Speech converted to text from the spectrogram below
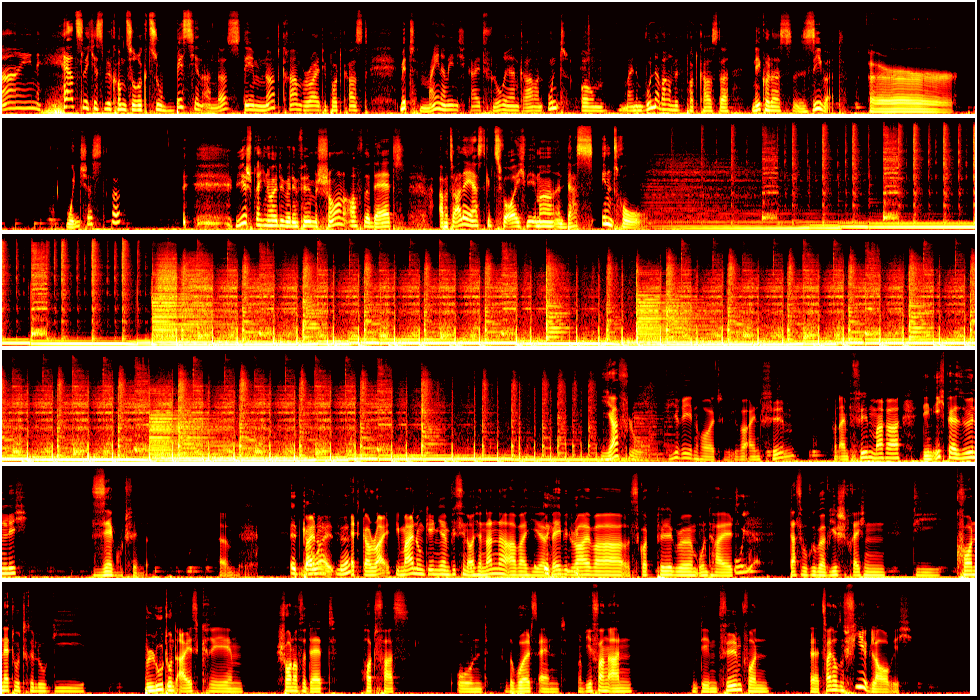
ein herzliches Willkommen zurück zu Bisschen anders, dem Nerdkram Variety Podcast mit meiner Wenigkeit Florian Gramann und eurem, meinem wunderbaren Mitpodcaster Nikolas Siebert. Äh. Winchester? Wir sprechen heute über den Film Shaun of the Dead, aber zuallererst gibt's für euch wie immer das Intro. Wir reden heute über einen Film von einem Filmemacher, den ich persönlich sehr gut finde. Ähm, Edgar Meinung- Wright, ne? Edgar Wright, die Meinungen gehen ja ein bisschen auseinander, aber hier Baby Driver, Scott Pilgrim und halt Oh ja. das, worüber wir sprechen, die Cornetto-Trilogie, Blut und Eiscreme, Shaun of the Dead, Hot Fuzz und The World's End. Und wir fangen an mit dem Film von äh, 2004, glaube ich.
